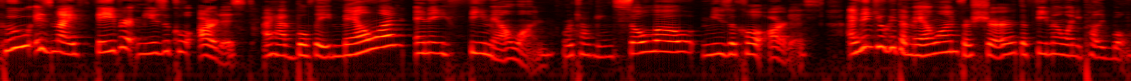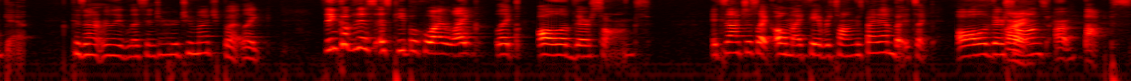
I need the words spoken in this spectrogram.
Who is my favorite musical artist? I have both a male one and a female one. We're talking solo musical artists. I think you'll get the male one for sure. The female one you probably won't get because I don't really listen to her too much. But like, think of this as people who I like, like all of their songs. It's not just like oh my favorite song is by them, but it's like all of their All right. songs are bops.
